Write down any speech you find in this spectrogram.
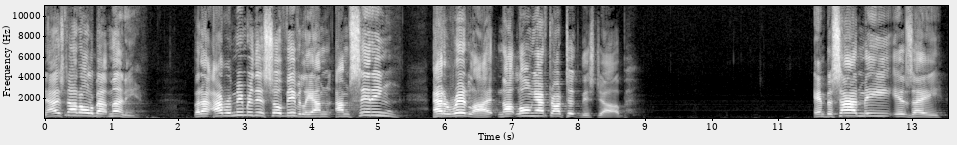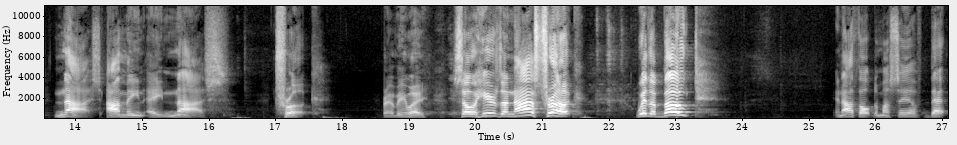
now it's not all about money, but I, I remember this so vividly. I'm, I'm sitting at a red light not long after I took this job and beside me is a nice, I mean a nice truck. Anyway, so here's a nice truck with a boat. And I thought to myself, that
